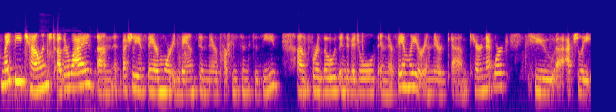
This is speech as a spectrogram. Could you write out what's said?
might be challenged otherwise, um, especially if they are more advanced in their Parkinson's disease, um, for those individuals in their family or in their um, care network to uh, actually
